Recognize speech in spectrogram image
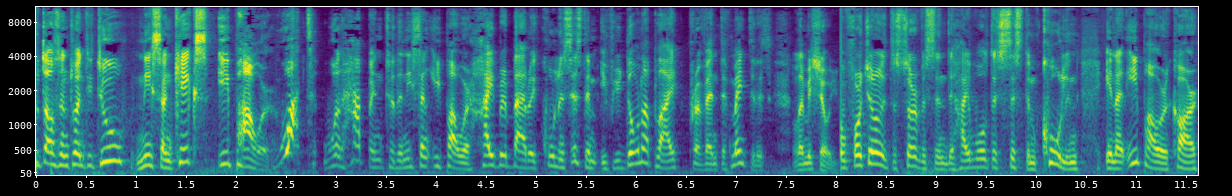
2022 Nissan Kicks e-Power. What will happen to the Nissan e-Power hybrid battery cooling system if you don't apply preventive maintenance? Let me show you. Unfortunately, to servicing the high voltage system cooling in an e-Power car,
